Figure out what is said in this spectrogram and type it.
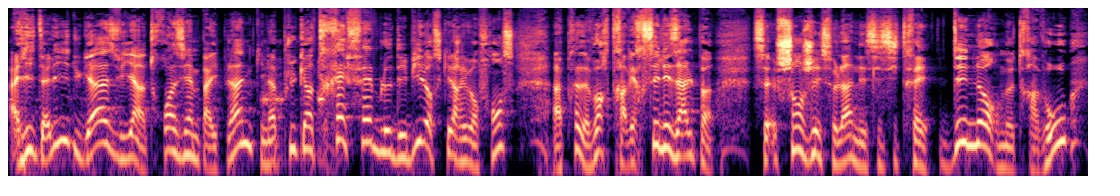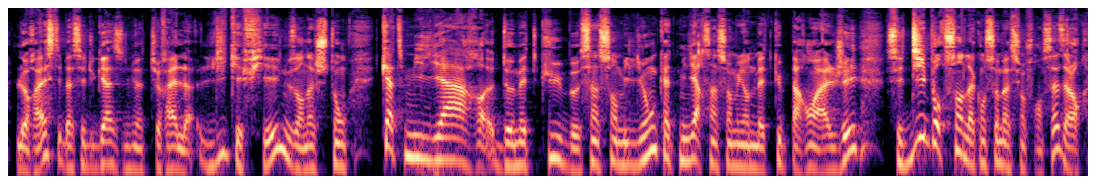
à l'Italie du gaz via un troisième pipeline qui n'a plus qu'un très faible débit lorsqu'il arrive en France après avoir traversé les Alpes. Changer cela nécessiterait d'énormes travaux. Le reste, eh c'est du gaz naturel liquéfié. Nous en achetons 4 milliards de mètres cubes, 500 millions, 4 milliards 500 millions de mètres cubes par an à Alger. C'est 10% de la consommation française. Alors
